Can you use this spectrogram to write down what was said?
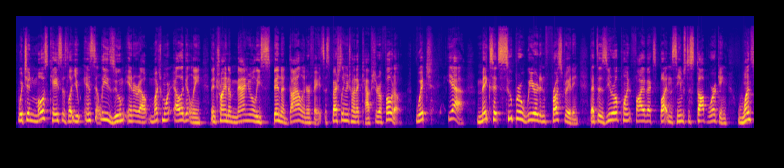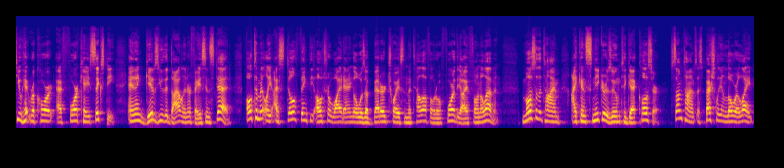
which in most cases let you instantly zoom in or out much more elegantly than trying to manually spin a dial interface, especially when you're trying to capture a photo. Which yeah, makes it super weird and frustrating that the 0.5x button seems to stop working once you hit record at 4K 60 and then gives you the dial interface instead. Ultimately, I still think the ultra wide angle was a better choice than the telephoto for the iPhone 11. Most of the time, I can sneaker zoom to get closer. Sometimes, especially in lower light,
